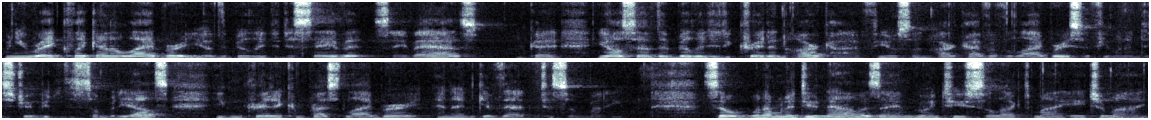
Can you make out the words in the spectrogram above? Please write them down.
When you right click on a library, you have the ability to save it, save as, okay? You also have the ability to create an archive, you know, so an archive of the library. So if you want to distribute it to somebody else, you can create a compressed library and then give that to somebody. So what I'm going to do now is I am going to select my HMI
